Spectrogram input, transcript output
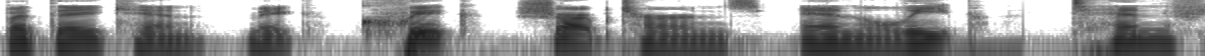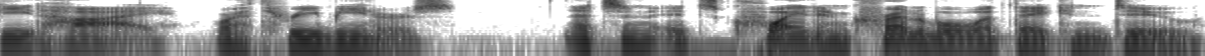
but they can make quick, sharp turns and leap 10 feet high or 3 meters. That's an, it's quite incredible what they can do.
